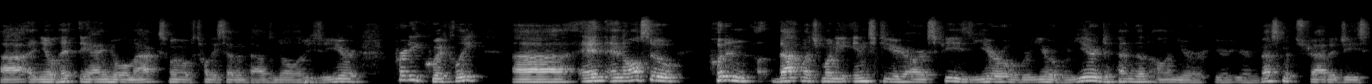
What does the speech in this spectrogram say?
uh, and you'll hit the annual maximum of twenty-seven thousand dollars a year pretty quickly. Uh, and and also putting that much money into your RSPs year over year over year, dependent on your, your, your investment strategies,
